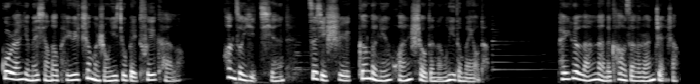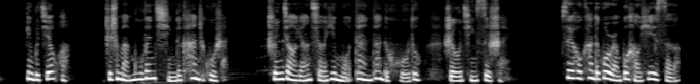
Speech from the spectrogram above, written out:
顾然也没想到裴玉这么容易就被推开了，换做以前，自己是根本连还手的能力都没有的。裴玉懒懒的靠在了软枕上，并不接话，只是满目温情的看着顾然，唇角扬起了一抹淡淡的弧度，柔情似水。最后看得顾然不好意思了，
